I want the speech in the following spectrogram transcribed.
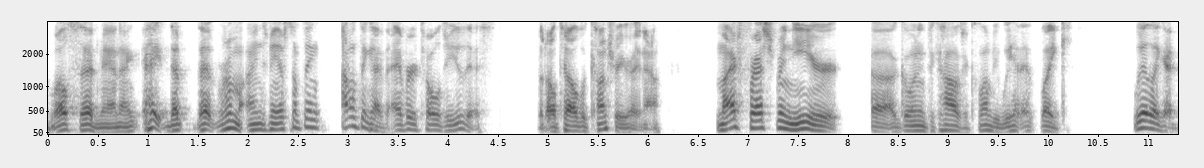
well said, man. I, hey, that that reminds me of something. I don't think I've ever told you this, but I'll tell the country right now my freshman year uh going into college at Columbia, we had like we had like a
